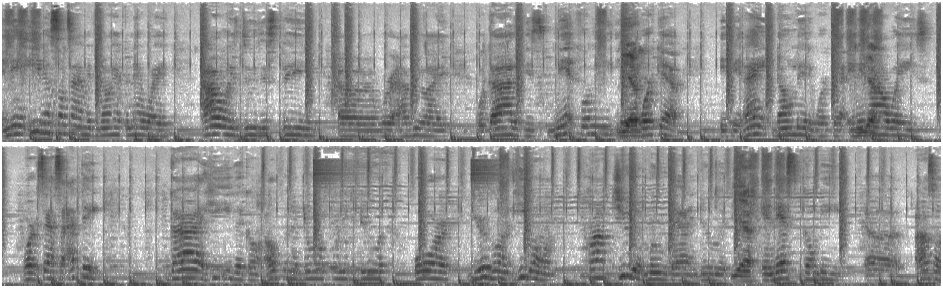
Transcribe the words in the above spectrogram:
And then even sometimes if it don't happen that way, I always do this thing uh, where I be like, "Well, God, if it's meant for me, let Yeah. it work out. If it ain't, don't let it work out." And it Yeah. always works out. So I think God, He either gonna open the door for you to do it, or you're to He gonna prompt you to move out and do it. Yeah. And that's gonna be also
